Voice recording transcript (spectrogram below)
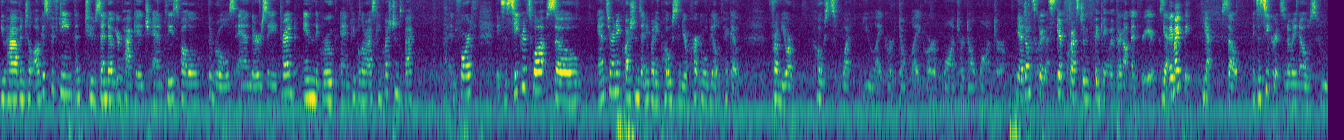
You have until August 15th to send out your package, and please follow the rules. And there's a thread in the group, and people are asking questions back and forth. It's a secret swap, so answer any questions anybody posts, and your partner will be able to pick out from your posts what you like or don't like or want or don't want or Yeah, don't stuff like skip questions thinking that they're not meant for you. 'cause Yeah. They might be. Yeah, so it's a secret, so nobody knows who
